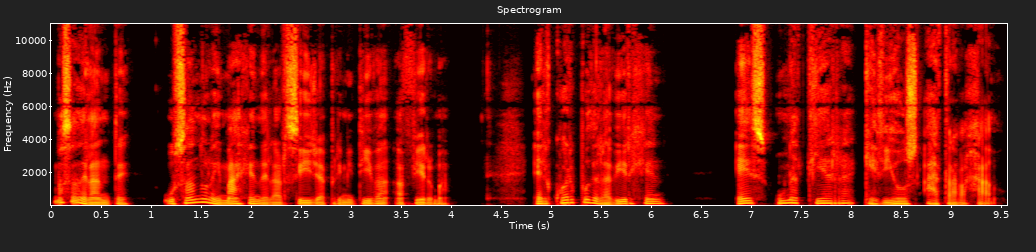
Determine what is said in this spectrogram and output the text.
Más adelante, usando la imagen de la arcilla primitiva, afirma, el cuerpo de la Virgen es una tierra que Dios ha trabajado.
